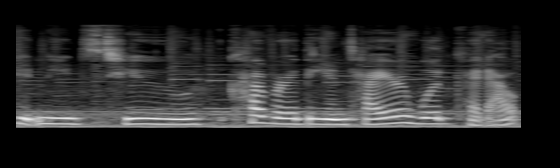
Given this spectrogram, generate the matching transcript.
It needs to cover the entire wood cutout.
